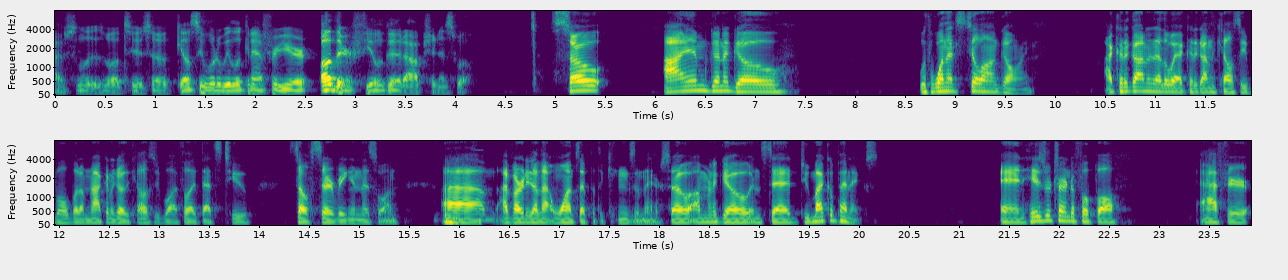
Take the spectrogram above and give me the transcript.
Absolutely, as well too. So, Kelsey, what are we looking at for your other feel good option as well? So, I am gonna go with one that's still ongoing. I could have gone another way. I could have gone the Kelsey Bowl, but I'm not going to go the Kelsey Bowl. I feel like that's too self-serving in this one. Mm-hmm. Um, I've already done that once. I put the Kings in there, so I'm going to go instead to Michael Penix and his return to football after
